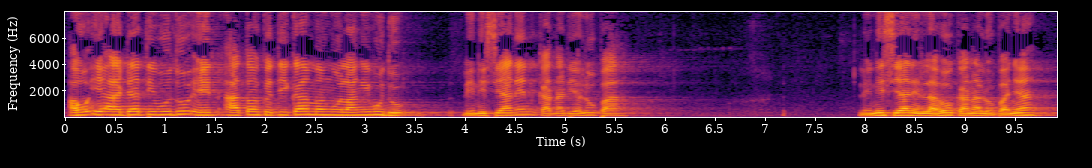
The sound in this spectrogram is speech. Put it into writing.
Au i'adati wudu'in atau ketika mengulangi wudu. Linisyanin karena dia lupa. Linisyanin lahu karena lupanya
